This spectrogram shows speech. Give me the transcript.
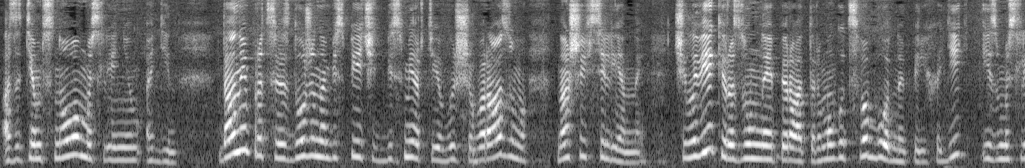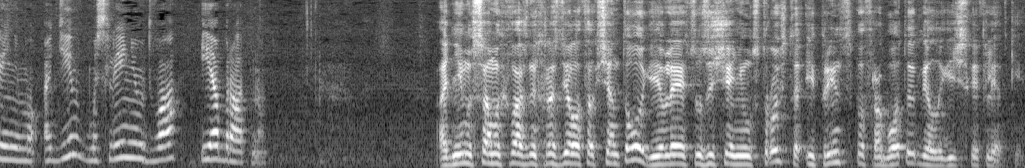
а затем снова в мыслениум 1. Данный процесс должен обеспечить бессмертие высшего разума нашей Вселенной. Человеки, разумные операторы, могут свободно переходить из мыслениума 1 в мыслениум 2 и обратно. Одним из самых важных разделов аксионтологии является изучение устройства и принципов работы биологической клетки.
